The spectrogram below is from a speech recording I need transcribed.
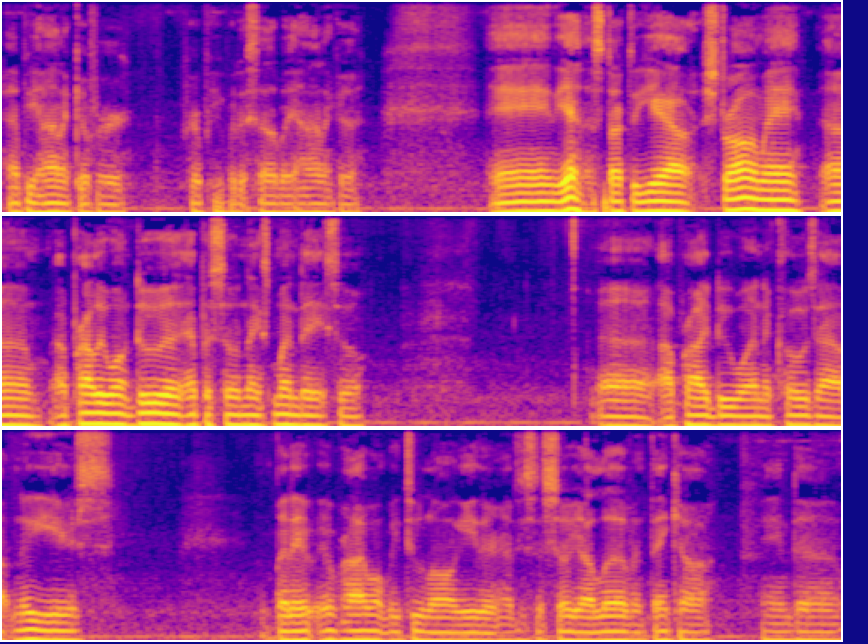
happy Hanukkah for for people to celebrate Hanukkah. And yeah, let's start the year out strong, man. Um, I probably won't do an episode next Monday, so uh, I'll probably do one to close out New Year's. But it, it probably won't be too long either. I just to show y'all love and thank y'all. And uh,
